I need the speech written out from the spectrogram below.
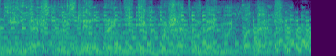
идея. Что, если отправить этих мышат куда-нибудь подальше?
